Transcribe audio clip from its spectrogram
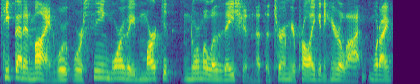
keep that in mind. We're, we're seeing more of a market normalization. That's a term you're probably going to hear a lot. What I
